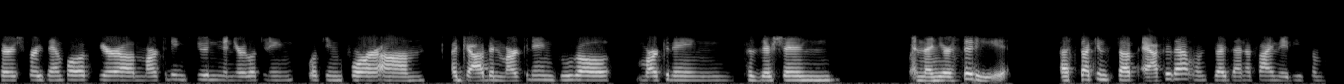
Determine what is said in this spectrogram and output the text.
search. For example, if you're a marketing student and you're looking looking for um, a job in marketing, Google marketing position and then your city. A second step after that, once you identify maybe some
